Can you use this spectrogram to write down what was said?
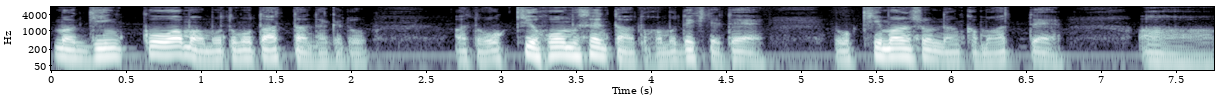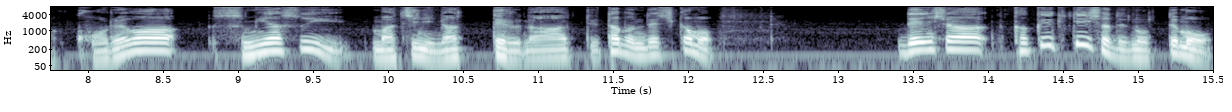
まあ銀行はまあもともとあったんだけどあと大きいホームセンターとかもできてて大きいマンションなんかもあってああこれは住みやすい街になってるなっていう多分でしかも電車各駅停車で乗っても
